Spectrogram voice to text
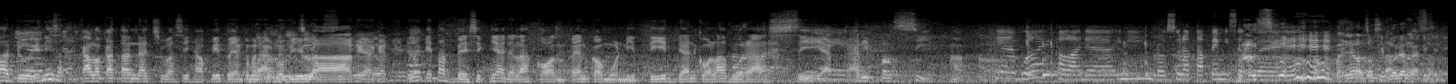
aduh ini sa- kalau kata Najwa Shihab itu yang kemarin aku bilang ya kan, itu kita basicnya adalah konten, community dan kolaborasi ya kan. Triple C. ya boleh kalau ada ini brosur atau apa yang bisa gue Banyak Langsung sih boleh nggak di sini?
